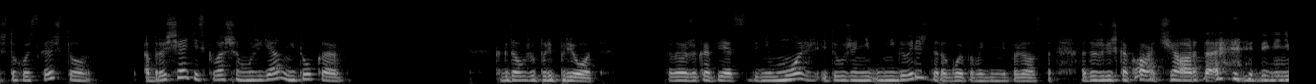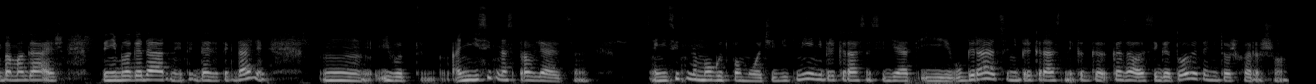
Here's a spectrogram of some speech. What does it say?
что хочется сказать, что обращайтесь к вашим мужьям не только когда уже припрет, когда уже капец, ты не можешь, и ты уже не, не говоришь, дорогой, помоги мне, пожалуйста, а ты уже говоришь, какого черта, ты мне не помогаешь, ты неблагодарный и так далее, и так далее. И вот они действительно справляются. Они действительно могут помочь. И с детьми они прекрасно сидят, и убираются они прекрасно, и, как казалось, и готовят они тоже хорошо.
